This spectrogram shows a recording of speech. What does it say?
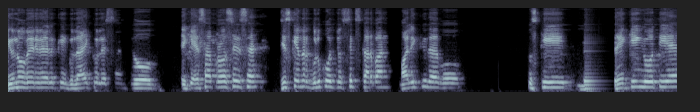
यू नो वेरी वेल कि ग्लाइकोलिसिस जो एक ऐसा प्रोसेस है, जिसके अंदर ग्लूकोज जो सिक्स कार्बन मॉलिक्यूल है, वो उसकी ब्रेकिंग होती है।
